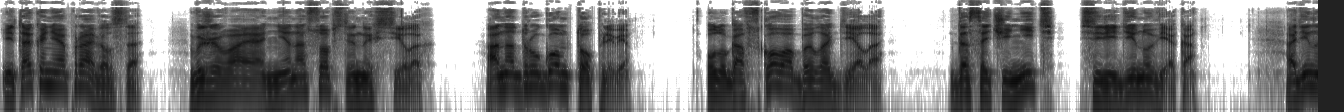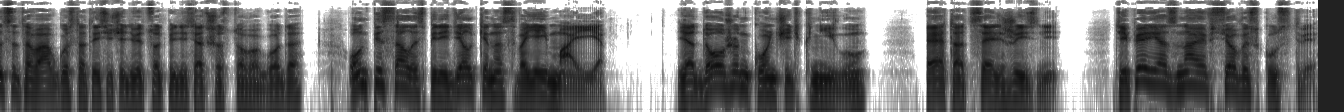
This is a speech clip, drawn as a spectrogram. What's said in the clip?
и так и не оправился, выживая не на собственных силах, а на другом топливе. У Луговского было дело – досочинить середину века. 11 августа 1956 года он писал из переделки на своей майе «Я должен кончить книгу, это цель жизни. Теперь я знаю все в искусстве.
